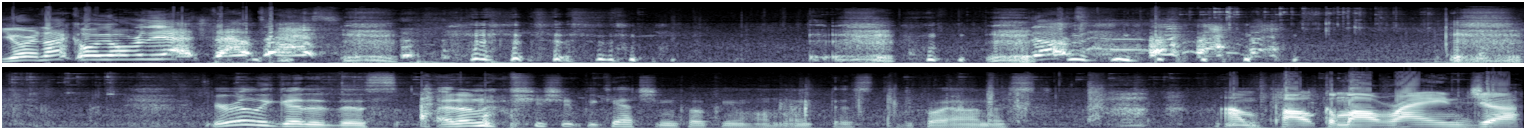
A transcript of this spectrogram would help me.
you are not going over the edge now, Tess! no. You're really good at this. I don't know if you should be catching Pokemon like this, to be quite honest. I'm Pokemon Ranger.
